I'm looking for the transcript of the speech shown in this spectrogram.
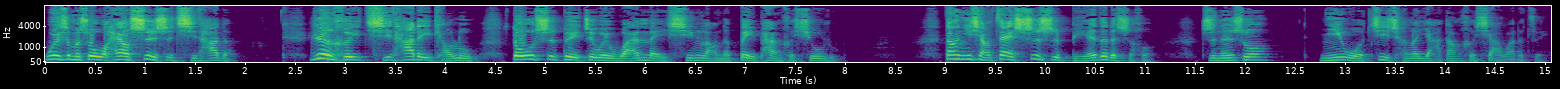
为什么说我还要试试其他的？任何其他的一条路，都是对这位完美新郎的背叛和羞辱。当你想再试试别的的时候，只能说你我继承了亚当和夏娃的罪，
